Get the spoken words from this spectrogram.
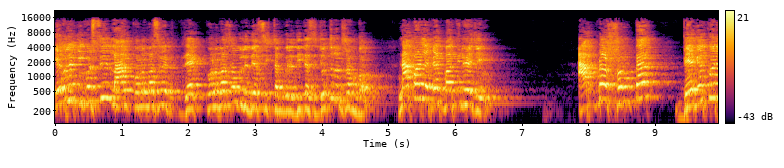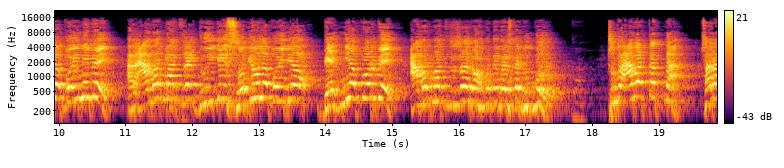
এগুলো কি করছি? লাল কলম আছে রেক কলম আছে, ওগুলো দিয়ে সিস্টেম করে দিতেছি, যতটুকু সম্ভব। না পারলে ব্যাগ বাতিল হয়ে যাবে। আপনার সন্তান ব্যাগে করে বই নিবে আর আমার মাত্রায় দুই কেজি ছবিওয়ালা বই নিয়ে ব্যাগ নিয়ে পড়বে, আমার মাত্রায় রহমতের ব্যবস্থা ঢুকবো। শুধু আমার টাক না, সারা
